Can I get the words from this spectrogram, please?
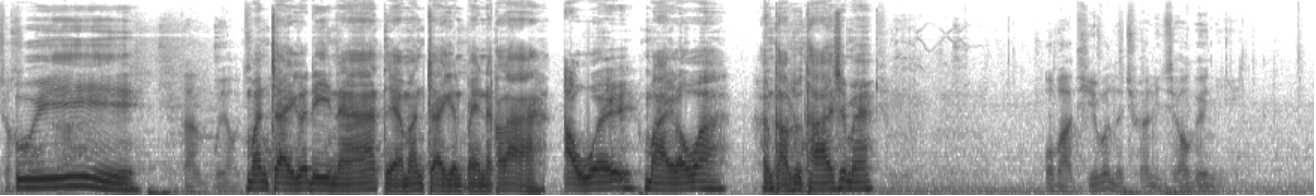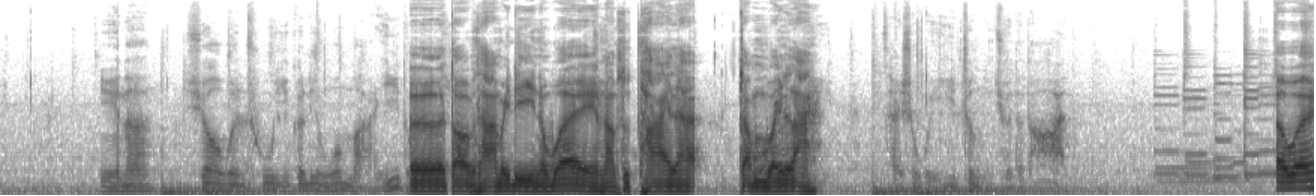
是好 อุ้ย 的，但不要 มั่นใจก็ดีนะ แต่อย่ามั่นใจเกินไปนักล่า เอาเว้ยใหม่แล้วว่ะคำถามสุดท้ายใช่ไหม 我把提问的权利交给你，你呢需要问出一个令我满意的 เออตอบคำถามไม่ดีนะเว้ยคำถามสุดท้ายแล้วจำไว้ล่ะ 才是唯一正确的答案。 เอาเว้ย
